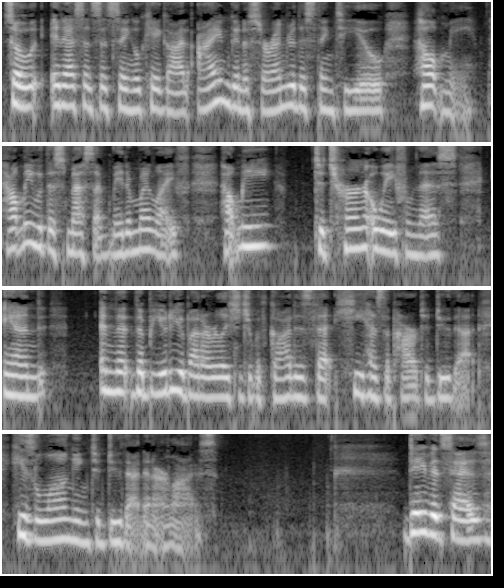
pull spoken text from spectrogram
So in essence it's saying, "Okay, God, I'm going to surrender this thing to you. Help me. Help me with this mess I've made of my life. Help me to turn away from this and and the, the beauty about our relationship with God is that He has the power to do that. He's longing to do that in our lives. David says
